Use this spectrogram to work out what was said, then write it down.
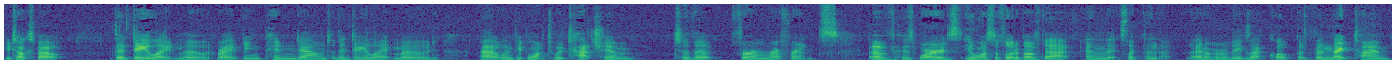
he talks about the daylight mode, right, being pinned down to the daylight mode uh, when people want to attach him to the firm reference of his words. He wants to float above that, and it's like the I don't remember the exact quote, but the nighttime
